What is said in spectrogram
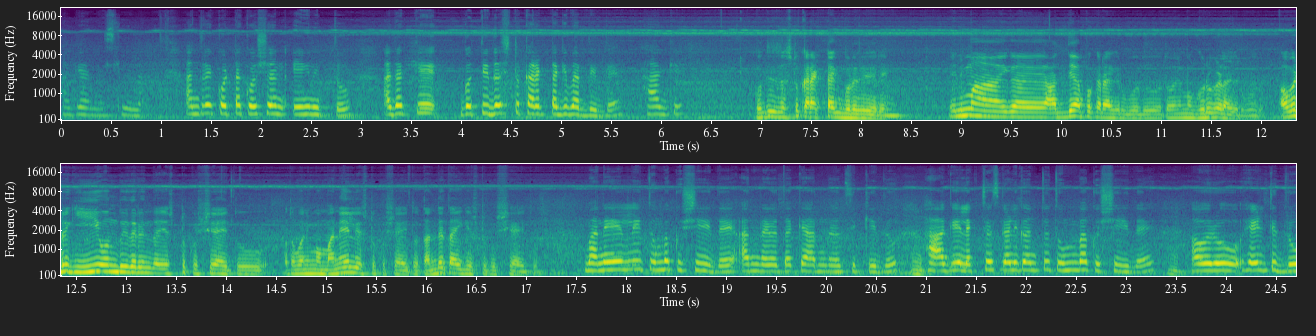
ಹಾಗೆ ಅನ್ನಿಸ್ಲಿಲ್ಲ ಅಂದರೆ ಕೊಟ್ಟ ಕ್ವಶನ್ ಏನಿತ್ತು? ಅದಕ್ಕೆ ಗೊತ್ತಿದ್ದಷ್ಟು ಕರೆಕ್ಟಾಗಿ ಬರೆದಿದ್ದೆ. ಹಾಗೆ? ಗೊತ್ತಿದ್ದಷ್ಟು ಕರೆಕ್ಟಾಗಿ ಬರೆದಿದ್ದೀರಿ. ನಿಮ್ಮ ಈಗ ಅಧ್ಯಾಪಕರಾಗಿರ್ಬೋದು ಅಥವಾ ನಿಮ್ಮ ಗುರುಗಳಾಗಿರ್ಬೋದು ಅವರಿಗೆ ಈ ಒಂದು ಇದರಿಂದ ಎಷ್ಟು ಖುಷಿ ಆಯಿತು? ಅಥವಾ ನಿಮ್ಮ ಮನೆಯಲ್ಲಿ ಎಷ್ಟು ಖುಷಿ ಆಯಿತು? ತಂದೆ ತಾಯಿಗೆ ಎಷ್ಟು ಖುಷಿ ಆಯಿತು? ಮನೆಯಲ್ಲಿ ತುಂಬ ಖುಷಿ ಇದೆ. ಆರುನೂರ ಐವತ್ತು ಸಿಕ್ಕಿದ್ದು. ಹಾಗೆ ಲೆಕ್ಚರ್ಸ್ಗಳಿಗಂತೂ ತುಂಬ ಖುಷಿ ಇದೆ. ಅವರು ಹೇಳ್ತಿದ್ರು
